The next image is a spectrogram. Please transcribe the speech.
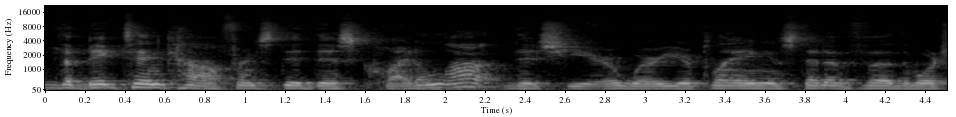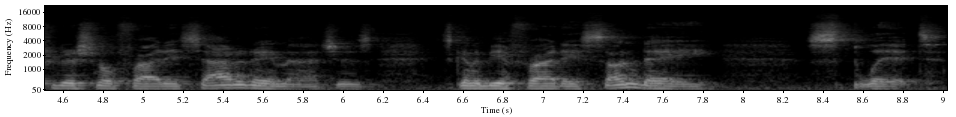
The Big Ten Conference did this quite a lot this year, where you're playing instead of uh, the more traditional Friday Saturday matches, it's going to be a Friday Sunday split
